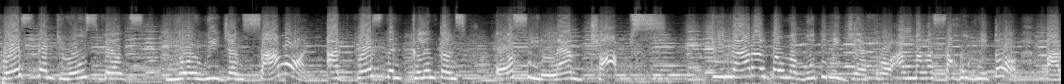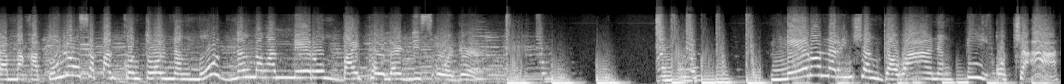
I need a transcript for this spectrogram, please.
President Roosevelt's Norwegian Salmon, at President Clinton's Aussie Lamb Chops. Inaral daw mabuti ni Jethro ang mga sahog nito para makatulong sa pagkontrol ng mood ng mga merong bipolar disorder. Meron na rin siyang gawaan ng tea o tsaa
